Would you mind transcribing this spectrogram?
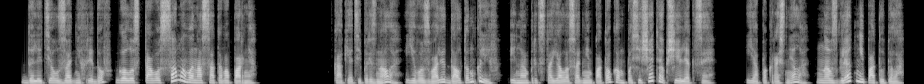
— долетел с задних рядов голос того самого носатого парня. Как я теперь знала, его звали Далтон Клифф, и нам предстояло с одним потоком посещать общие лекции. Я покраснела, но взгляд не потупила.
